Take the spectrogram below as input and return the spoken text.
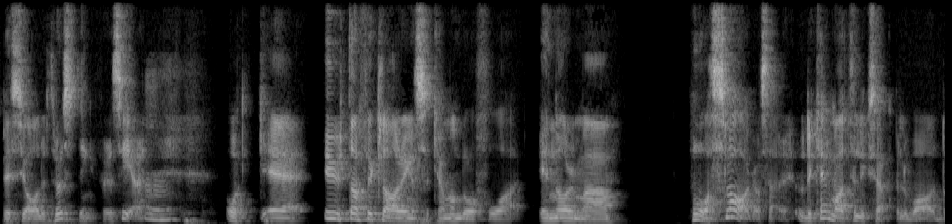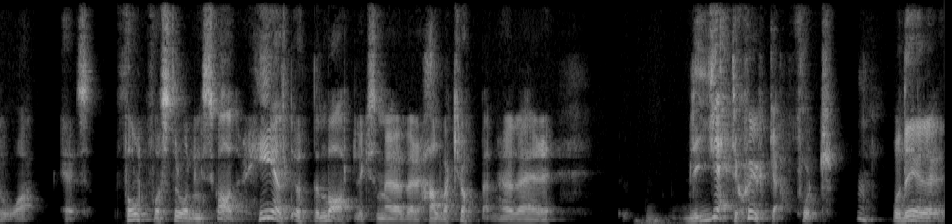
specialutrustning för att se det. Mm. Och eh, utan förklaring så kan man då få enorma påslag och så här. Och det kan vara till exempel vara då eh, folk får strålningsskador helt uppenbart liksom över halva kroppen eller blir jättesjuka fort. Mm. Och det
